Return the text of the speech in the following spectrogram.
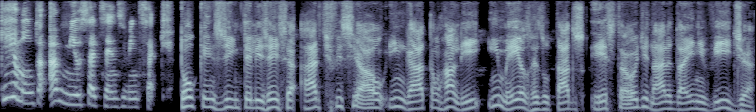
que remonta a 1727. Tokens de inteligência artificial engatam rally em meio aos resultados extraordinários da Nvidia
